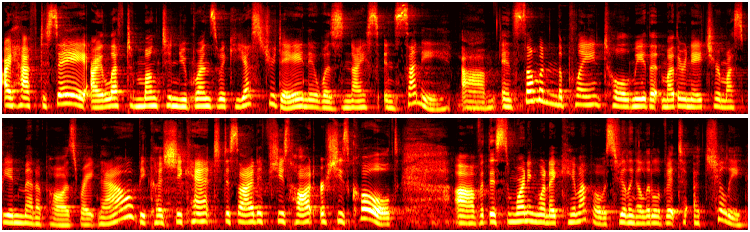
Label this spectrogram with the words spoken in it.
I have to say, I left Moncton, New Brunswick yesterday and it was nice and sunny. Um, and someone in the plane told me that Mother Nature must be in menopause right now because she can't decide if she's hot or she's cold. Uh, but this morning when I came up, I was feeling a little bit uh, chilly.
